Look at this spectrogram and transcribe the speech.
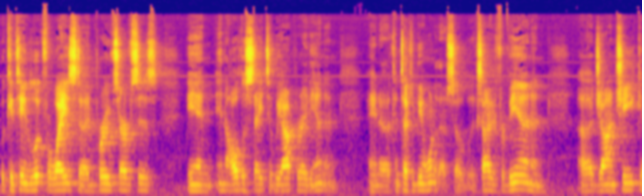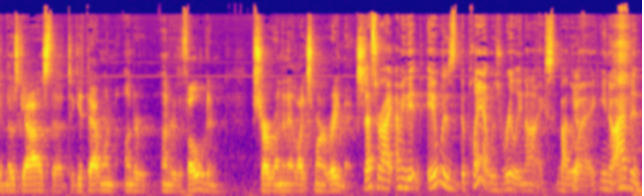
we continue to look for ways to improve services in in all the states that we operate in, and and uh, Kentucky being one of those. So excited for Ben and uh, John Cheek and those guys to, to get that one under under the fold and start running it like Smyrna Ready Mix. That's right. I mean, it, it was the plant was really nice. By the Yeah. way, you know, I haven't,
